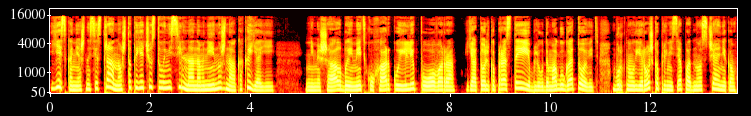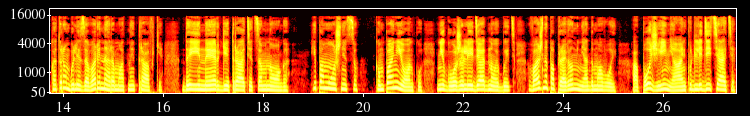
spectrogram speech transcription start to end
Есть, конечно, сестра, но что-то я чувствую не сильно она мне и нужна, как и я ей. Не мешало бы иметь кухарку или повара. Я только простые блюда могу готовить, буркнул Ерошка, принеся поднос с чайником, в котором были заварены ароматные травки. Да и энергии тратится много. И помощницу, компаньонку. Негоже леди одной быть. Важно поправил меня домовой. А позже и няньку для дитяти.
